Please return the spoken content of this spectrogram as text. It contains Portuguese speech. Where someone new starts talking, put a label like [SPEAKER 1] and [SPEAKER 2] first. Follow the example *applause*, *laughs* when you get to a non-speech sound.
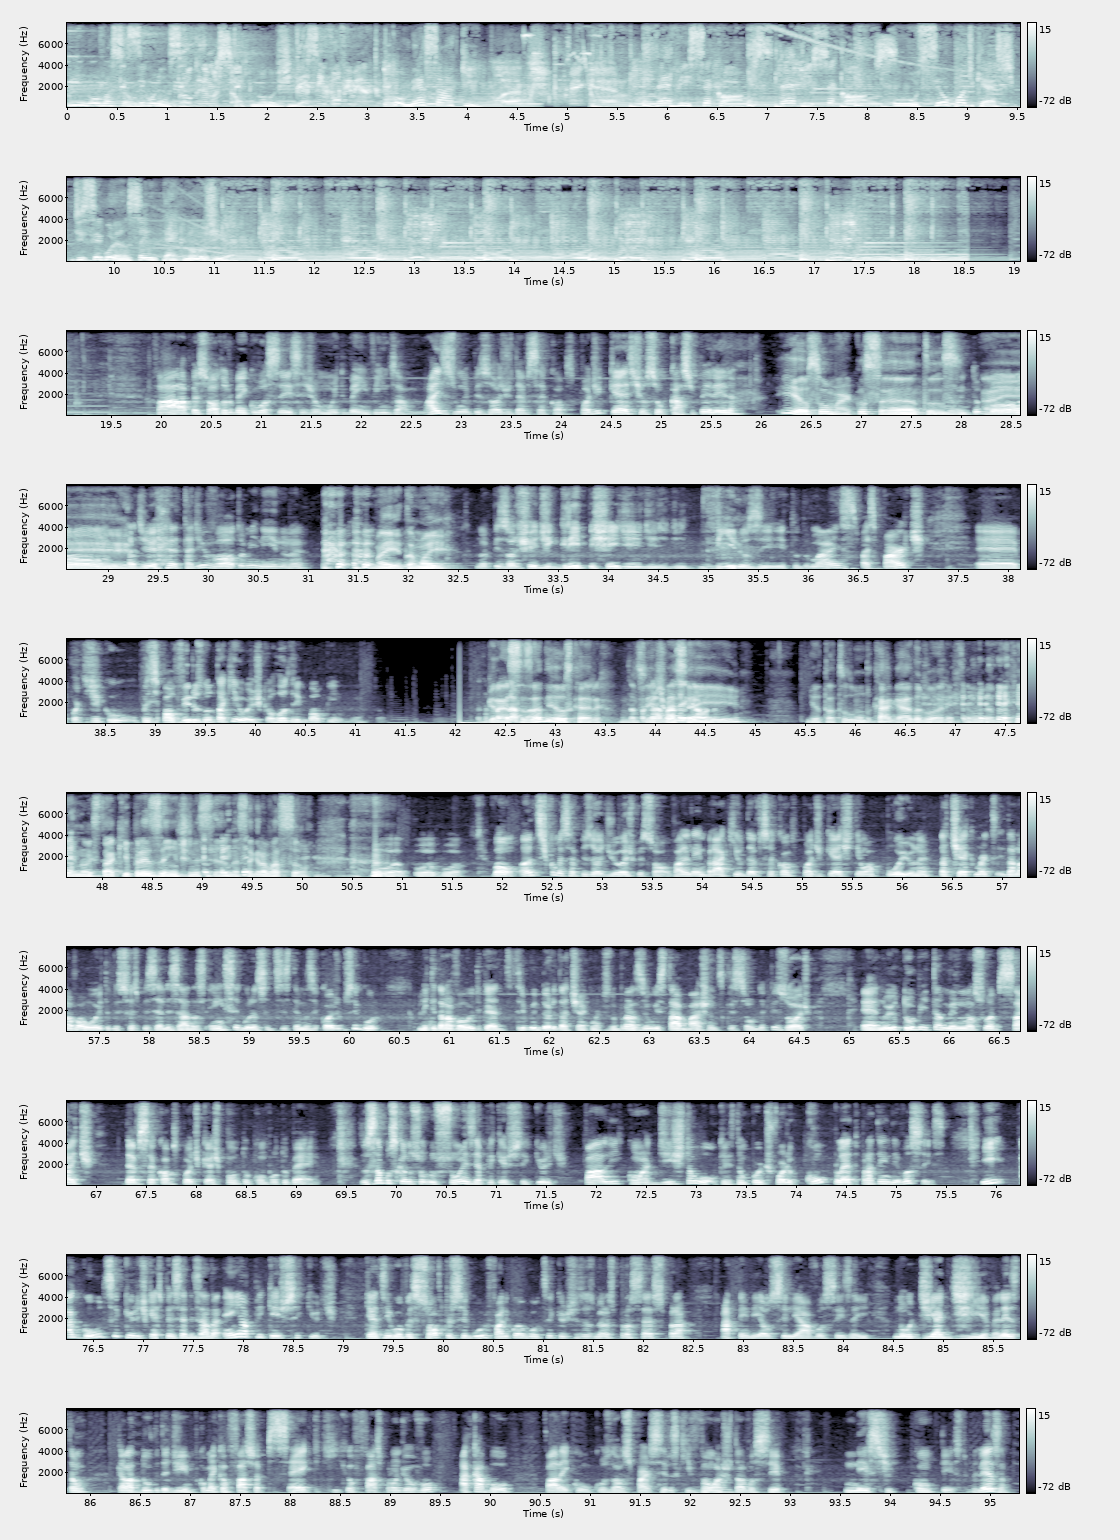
[SPEAKER 1] Inovação, segurança, programação, tecnologia,
[SPEAKER 2] Desenvolvimento.
[SPEAKER 1] começa aqui.
[SPEAKER 3] Let's begin.
[SPEAKER 1] DevSecOps. DevSecOps. O seu podcast de segurança em tecnologia.
[SPEAKER 4] Fala pessoal, tudo bem com vocês? Sejam muito bem-vindos a mais um episódio do DevSecOps Podcast. Eu sou o Cássio Pereira.
[SPEAKER 5] E eu sou o Marcos Santos.
[SPEAKER 4] Muito bom!
[SPEAKER 5] Aê.
[SPEAKER 4] Tá de, *laughs* tá de volta o menino, né?
[SPEAKER 5] Tamo aí, tamo aí.
[SPEAKER 4] No episódio cheio de gripe, cheio de, de- de vírus e, e tudo mais, faz parte. É importante é que o, o principal vírus não tá aqui hoje, que é o Rodrigo Balpino. Né? Então, pra
[SPEAKER 5] Graças a Deus, cara. Se
[SPEAKER 4] pra
[SPEAKER 5] a gente tivesse
[SPEAKER 4] legal,
[SPEAKER 5] aí, ia estar todo mundo cagado agora. Então, ainda bem que ele não *laughs* está aqui presente nesse- nessa gravação.
[SPEAKER 4] Boa, boa, boa. Bom, antes de começar o episódio de hoje, pessoal, vale lembrar que o DevSecOps Podcast tem o apoio, né, da Checkmarks e da Nova 8, que são especializadas em segurança de sistemas e código seguro. O link da Nova 8, que é distribuidora da Checkmarks do Brasil, está abaixo na descrição do episódio, é, no YouTube e também no nosso website devsecopspodcast.com.br. Se você está buscando soluções e application security, fale com a Digital Oak, eles têm um portfólio completo para atender vocês. E a Gold Security, que é especializada em application security. Quer desenvolver software seguro, fale com a Gold Security, seus melhores processos para atender e auxiliar vocês aí no dia a dia, beleza? Então, aquela dúvida de como é que eu faço AppSec, o que, que eu faço, para onde eu vou, acabou. Fala aí com, com os nossos parceiros que vão ajudar você neste contexto, beleza?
